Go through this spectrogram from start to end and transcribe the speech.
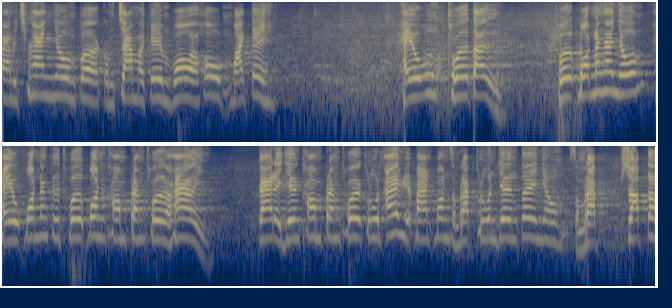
បានវាឆ្ងាញ់ញោមបើកុំចាំឲ្យគេអង្វរហូបមិនបាច់ទេ ហេវធ្វើទៅធ្វើបន់ហ្នឹងណាញោមហេវបន់ហ្នឹងគឺធ្វើបន់ខំប្រឹងធ្វើឲ្យហើយការដែលយើងខំប្រឹងធ្វើខ្លួនឯងវាបានបន់សម្រាប់ខ្លួនយើងទេញោមសម្រាប់ខ្ចប់ទៅ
